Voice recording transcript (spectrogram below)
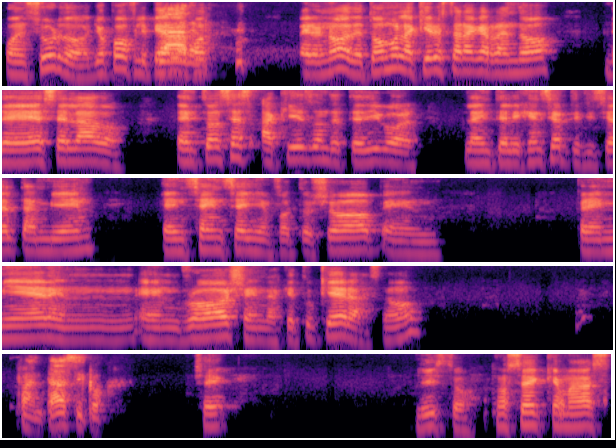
o en zurdo. Yo puedo flipear la foto, pero no, de todo modo la quiero estar agarrando de ese lado. Entonces, aquí es donde te digo, la inteligencia artificial también en Sensei, en Photoshop, en Premiere, en, en Rush, en la que tú quieras, ¿no? Fantástico. Sí. Listo. No sé qué más.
